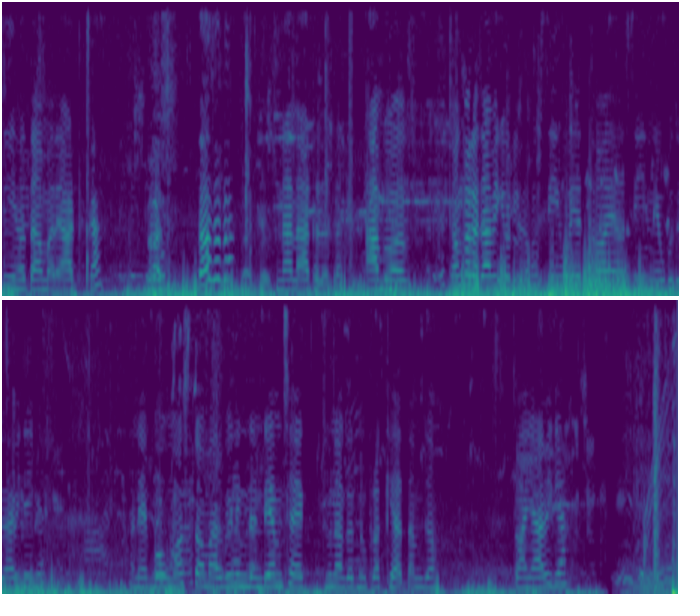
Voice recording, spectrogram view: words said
સિંહ હતા અમારે આઠ કા? દસ. હતા? ના ના આઠ જ હતા. આમ જંગલ જ આવી ગયું એટલે હું સિંહ હોય જ તો અહીંયા સિંહ ને એવું બધું આવી જઈએ. અને બહુ મસ્ત અમારે વિલિંગડન ડેમ છે જુનાગઢનું પ્રખ્યાત આમ જો. તો અહીંયા આવી ગયા.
